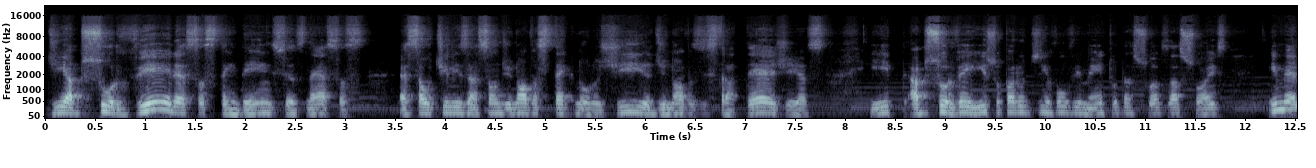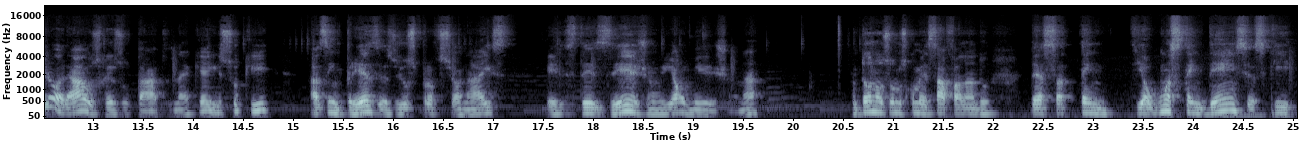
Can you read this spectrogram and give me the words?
de absorver essas tendências, né, essa utilização de novas tecnologias, de novas estratégias e absorver isso para o desenvolvimento das suas ações e melhorar os resultados, né? Que é isso que as empresas e os profissionais eles desejam e almejam, né? Então nós vamos começar falando dessa tem, de algumas tendências que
